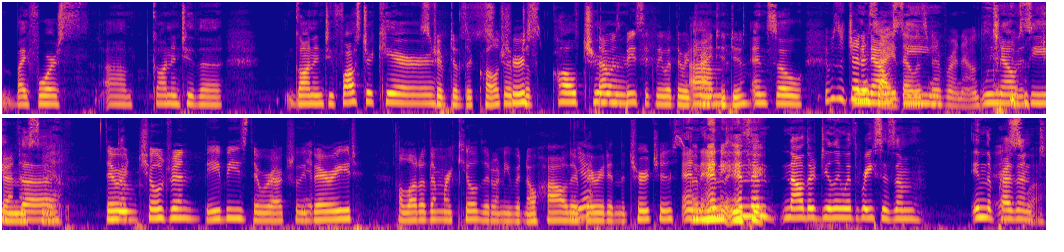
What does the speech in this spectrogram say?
by force, um, gone into the gone into foster care, Stripped of their stripped of cultures. culture. That was basically what they were trying to Um, do. And so It was a We now genocide that was never announced. we now see genocide. the They were the- children, babies. They were actually Yep. buried. A lot of them were killed. They don't even know how. They're Yeah. buried in the churches. and mean, and, and then now they're dealing with racism in the present well.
